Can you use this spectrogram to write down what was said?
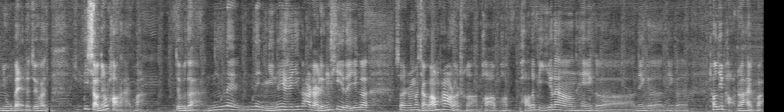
纽北的最快，比小牛跑的还快，对不对？你那那你那是一个 2.0T 的一个算什么小钢炮的车，跑跑跑的比一辆那个那个那个超级跑车还快，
